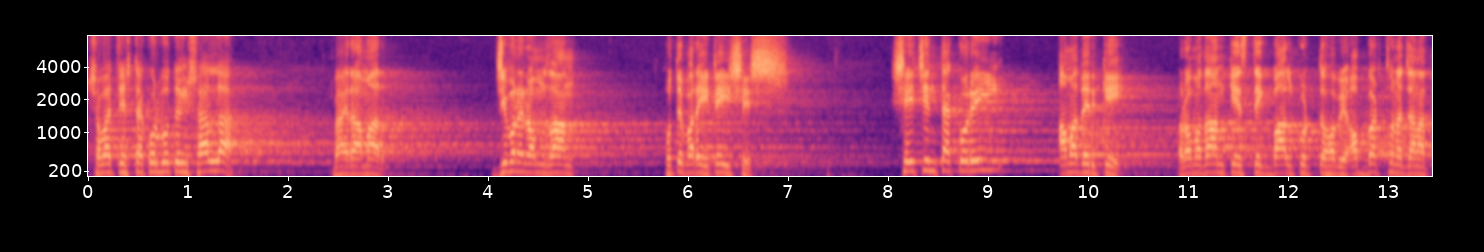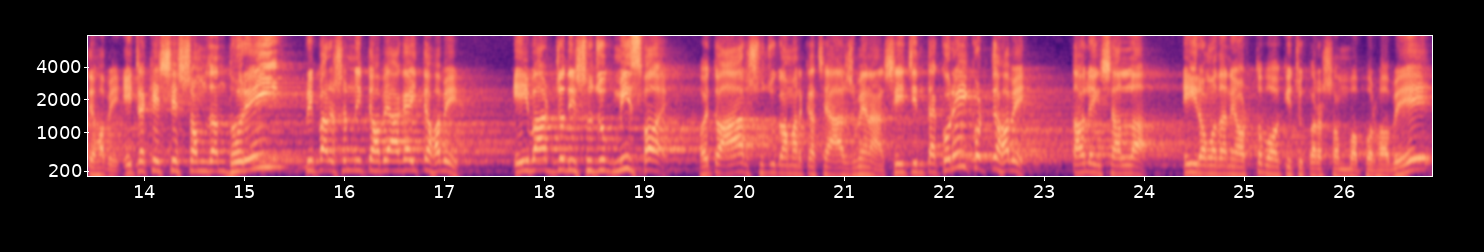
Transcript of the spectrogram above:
সবাই চেষ্টা করব তো ইনশাআল্লাহ। ভাইরা আমার জীবনে রমজান হতে পারে এটাই শেষ। সেই চিন্তা করেই আমাদেরকে রমাদানকে ইস্তেকবাল করতে হবে, অভ্যর্থনা জানাতে হবে। এটাকে শেষ রমজান ধরেই প্রিপারেশন নিতে হবে, আগাইতে হবে। এইবার যদি সুযোগ মিস হয়, হয়তো আর সুযোগ আমার কাছে আসবে না। সেই চিন্তা করেই করতে হবে। তাহলে ইনশাল্লাহ এই রমাদানে অর্থবহ কিছু করা সম্ভবপর হবে।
